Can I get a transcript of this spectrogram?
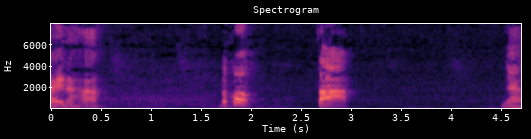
ดๆนะคะ แล้วก็ตากนะ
